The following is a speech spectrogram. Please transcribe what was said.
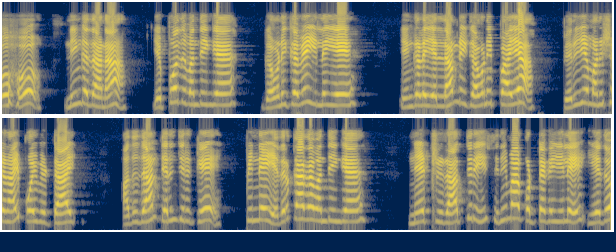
ஓஹோ நீங்க தானா எப்போது வந்தீங்க? கவனிக்கவே இல்லையே. எங்களை எல்லாம் நீ கவனிப்பாயா? பெரிய மனுஷனாய் போய்விட்டாய். அதுதான் தெரிஞ்சிருக்கே. பின்னே எதற்காக வந்தீங்க? நேற்று ராத்திரி சினிமா கொட்டகையிலே ஏதோ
